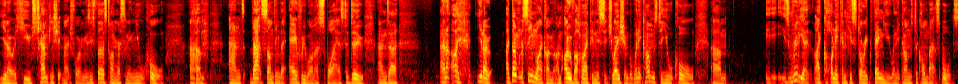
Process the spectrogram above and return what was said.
you know a huge championship match for him, it was his first time wrestling in York Hall. um, and that's something that everyone aspires to do. And uh, and I, you know, I don't want to seem like I'm I'm overhyping this situation, but when it comes to York Hall, um, it's really an iconic and historic venue when it comes to combat sports.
